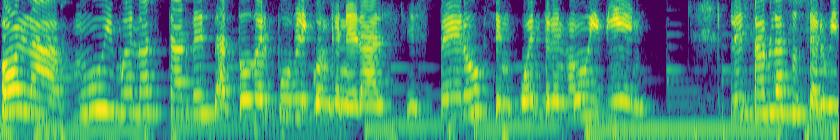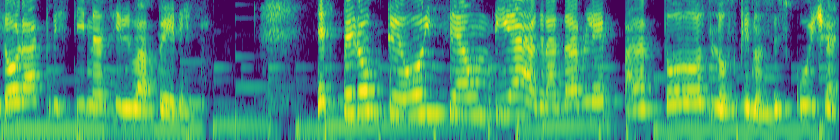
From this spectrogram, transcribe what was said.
Hola, muy buenas tardes a todo el público en general. Espero se encuentren muy bien. Les habla su servidora Cristina Silva Pérez. Espero que hoy sea un día agradable para todos los que nos escuchan.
